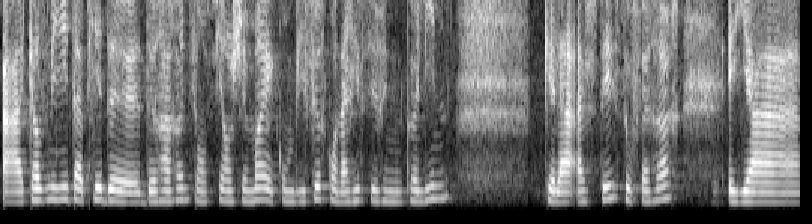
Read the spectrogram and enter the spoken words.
à 15 minutes à pied de, de Raron, si on suit un chemin et qu'on bifurque, qu'on arrive sur une colline qu'elle a achetée, sauf erreur. Et il y a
